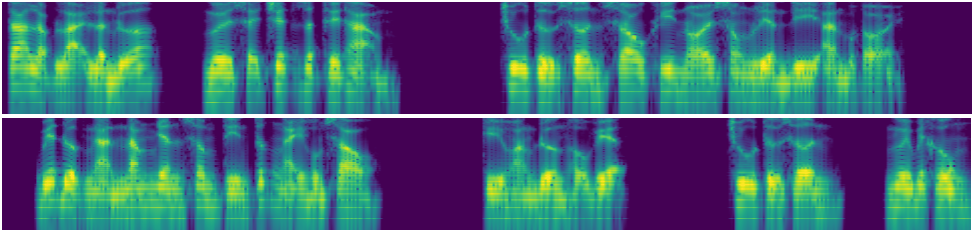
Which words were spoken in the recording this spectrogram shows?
Ta lặp lại lần nữa, ngươi sẽ chết rất thế thảm. Chu Tử Sơn sau khi nói xong liền đi ăn một tỏi. Biết được ngàn năm nhân xâm tin tức ngày hôm sau. Kỳ hoàng đường hậu viện. Chu Tử Sơn, ngươi biết không?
